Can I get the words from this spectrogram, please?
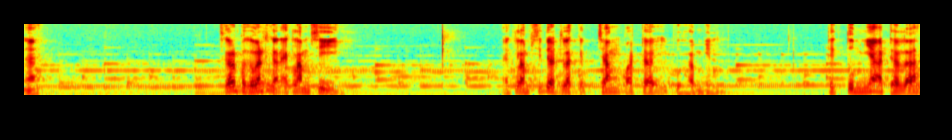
Nah, sekarang bagaimana dengan eklamsi? Eklamsi itu adalah kejang pada ibu hamil. Diktumnya adalah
